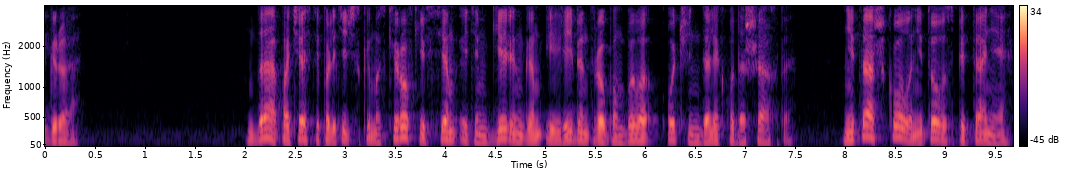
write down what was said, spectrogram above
игра. Да, по части политической маскировки всем этим Герингам и Риббентропам было очень далеко до шахта. Не та школа, не то воспитание.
